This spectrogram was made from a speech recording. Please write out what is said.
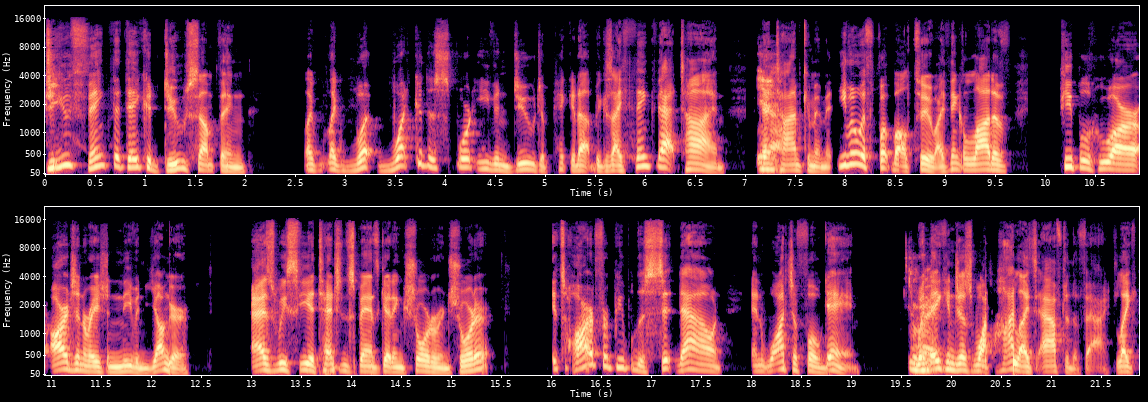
do you think that they could do something like like what what could the sport even do to pick it up because i think that time Yeah. that time commitment even with football too i think a lot of people who are our generation and even younger as we see attention spans getting shorter and shorter it's hard for people to sit down and watch a full game when they can just watch highlights after the fact. Like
